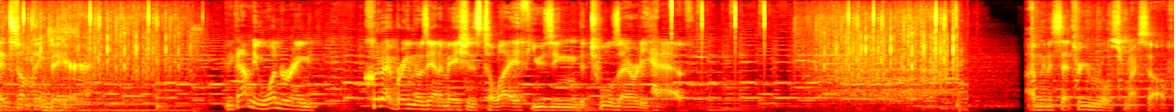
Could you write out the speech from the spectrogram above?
at something bigger. And it got me wondering, could I bring those animations to life using the tools I already have? I'm gonna set three rules for myself.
